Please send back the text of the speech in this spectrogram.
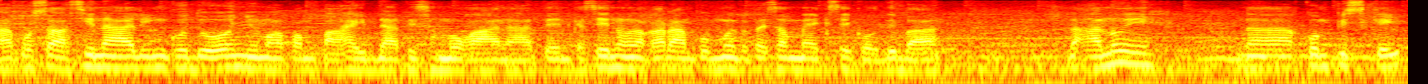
Tapos sa sinaling ko doon yung mga pampahid natin sa mukha natin kasi nung nakaraan pumunta tayo sa Mexico, 'di ba? Na ano eh, na confiscate.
